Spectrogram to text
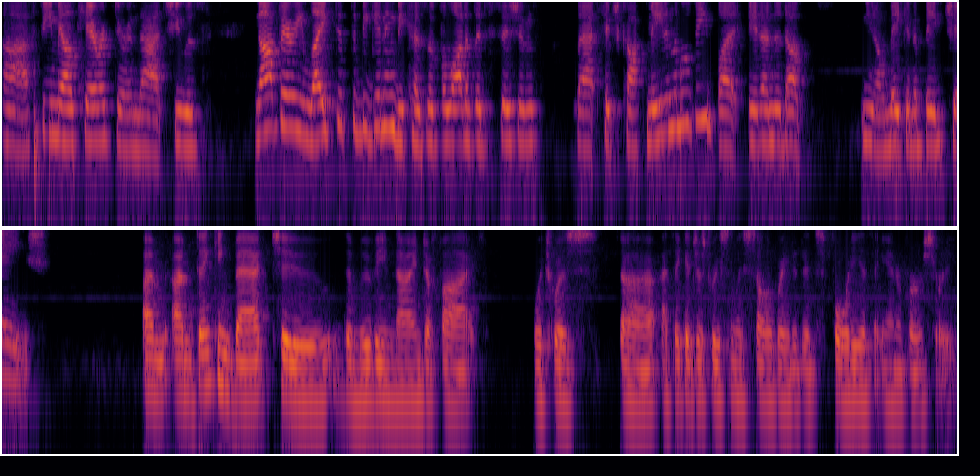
uh, female character in that she was not very liked at the beginning because of a lot of the decisions that Hitchcock made in the movie, but it ended up you know making a big change. I'm i'm thinking back to the movie nine to five which was uh, i think it just recently celebrated its 40th anniversary.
